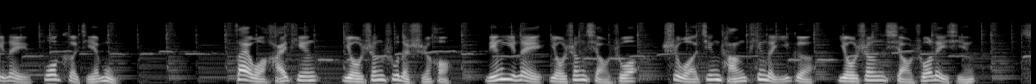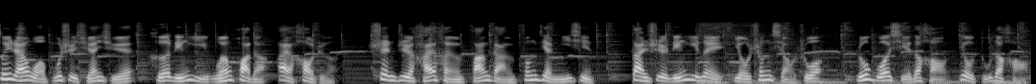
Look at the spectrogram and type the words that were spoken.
异类播客节目。在我还听有声书的时候，灵异类有声小说是我经常听的一个有声小说类型。虽然我不是玄学和灵异文化的爱好者，甚至还很反感封建迷信，但是灵异类有声小说如果写得好又读得好，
